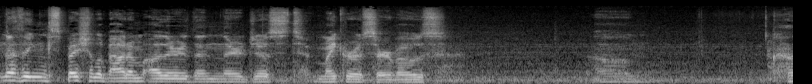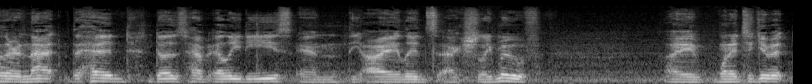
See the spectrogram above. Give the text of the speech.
nothing special about them other than they're just micro servos. Um, other than that, the head does have LEDs and the eyelids actually move. I wanted to give it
